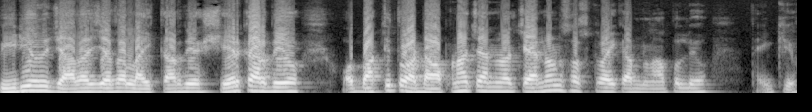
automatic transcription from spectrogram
ਵੀਡੀਓ ਨੂੰ ਜ਼ਿਆਦਾ ਤੋਂ ਜ਼ਿਆਦਾ ਲਾਈਕ ਕਰ ਦਿਓ ਸ਼ੇਅਰ ਕਰ ਦਿਓ। ਔਰ ਬਾਕੀ ਤੁਹਾਡਾ ਆਪਣਾ ਚੈਨਲ ਚੈਨਲ ਨੂੰ ਸਬਸਕ੍ਰਾਈਬ ਕਰਨਾ ਨਾ ਭੁੱਲਿਓ। ਥੈਂਕ ਯੂ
